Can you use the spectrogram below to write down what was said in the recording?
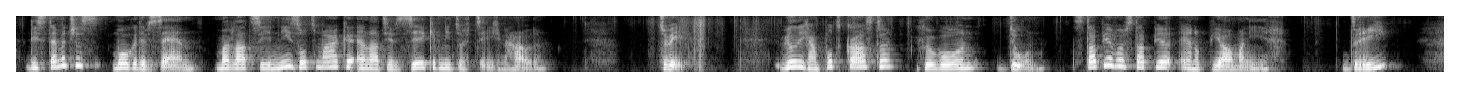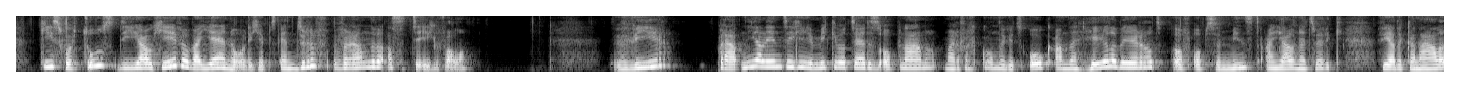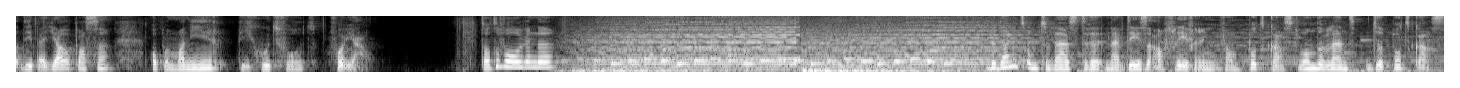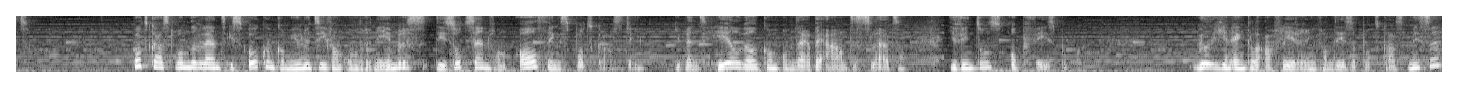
Die stemmetjes mogen er zijn, maar laat ze je niet zot maken en laat je zeker niet door tegenhouden. 2. Wil je gaan podcasten? Gewoon doen. Stapje voor stapje en op jouw manier. 3. Kies voor tools die jou geven wat jij nodig hebt en durf veranderen als ze tegenvallen. 4. Praat niet alleen tegen je micro tijdens de opname, maar verkondig het ook aan de hele wereld of op zijn minst aan jouw netwerk via de kanalen die bij jou passen op een manier die goed voelt voor jou. Tot de volgende! Bedankt om te luisteren naar deze aflevering van Podcast Wonderland, de podcast. Podcast Wonderland is ook een community van ondernemers die zot zijn van all things podcasting. Je bent heel welkom om daarbij aan te sluiten. Je vindt ons op Facebook. Wil je geen enkele aflevering van deze podcast missen?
